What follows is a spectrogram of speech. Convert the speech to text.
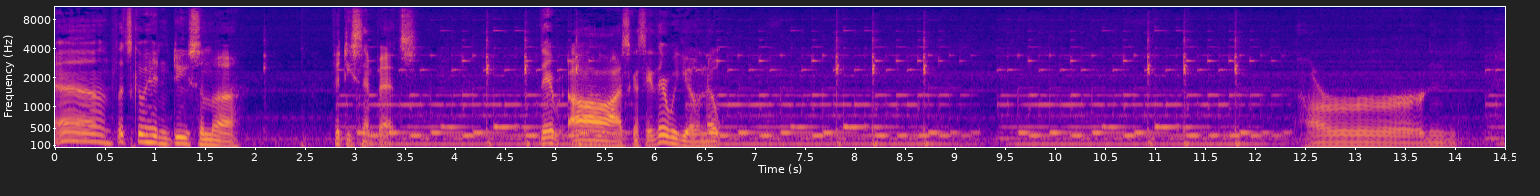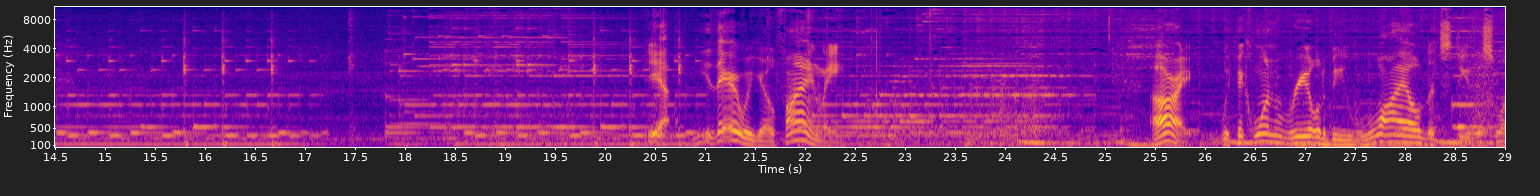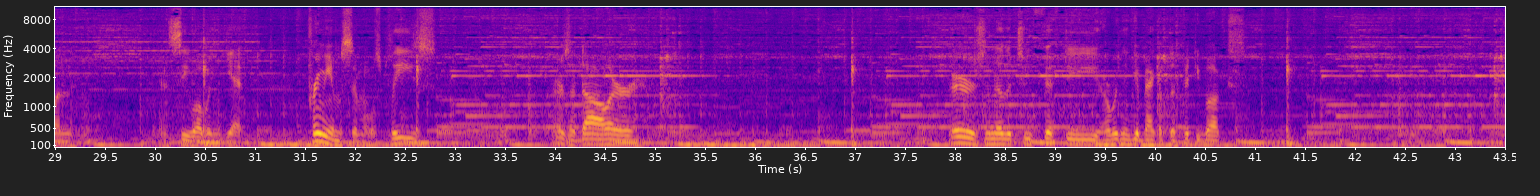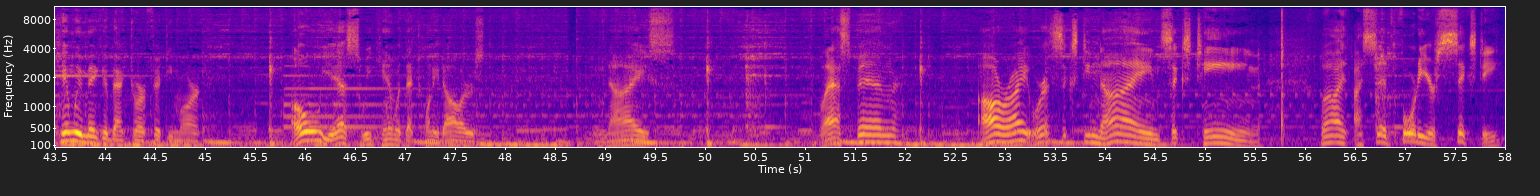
Uh, let's go ahead and do some uh, 50 cent bets. There. Oh, I was gonna say there we go. Nope. There we go, finally. Alright, we pick one reel to be wild. Let's do this one and see what we can get. Premium symbols, please. There's a dollar. There's another 250. Are we gonna get back up to 50 bucks? Can we make it back to our 50 mark? Oh yes, we can with that $20. Nice. Last spin. All right, we're at 69, 16. Well, I, I, said 40 or 60.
